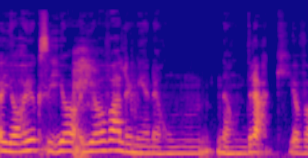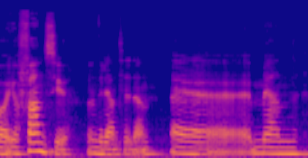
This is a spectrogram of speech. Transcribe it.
Jag, har ju också, jag, jag var aldrig med när hon, när hon drack. Jag, var, jag fanns ju under den tiden. Eh, men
